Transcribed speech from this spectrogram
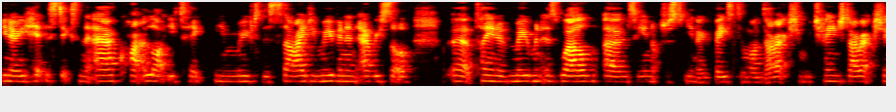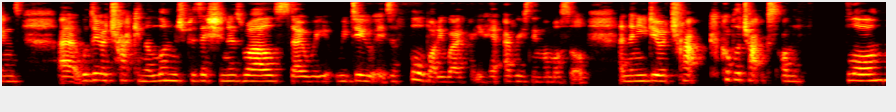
you know you hit the sticks in the air quite a lot. You take you move to the side. You're moving in every sort of uh, plane of movement as well. Um, so you're not just you know facing one direction. We change directions. Uh, we'll do a track in the lunge position as well. So we we do it's a full body workout. You hit every single muscle. And then you do a track a couple of tracks on the floor.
